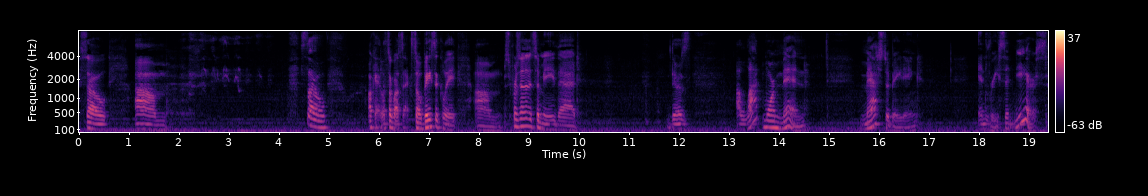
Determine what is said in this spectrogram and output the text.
So, um, so, okay, let's talk about sex. So basically, um, it's presented to me that there's a lot more men masturbating in recent years.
